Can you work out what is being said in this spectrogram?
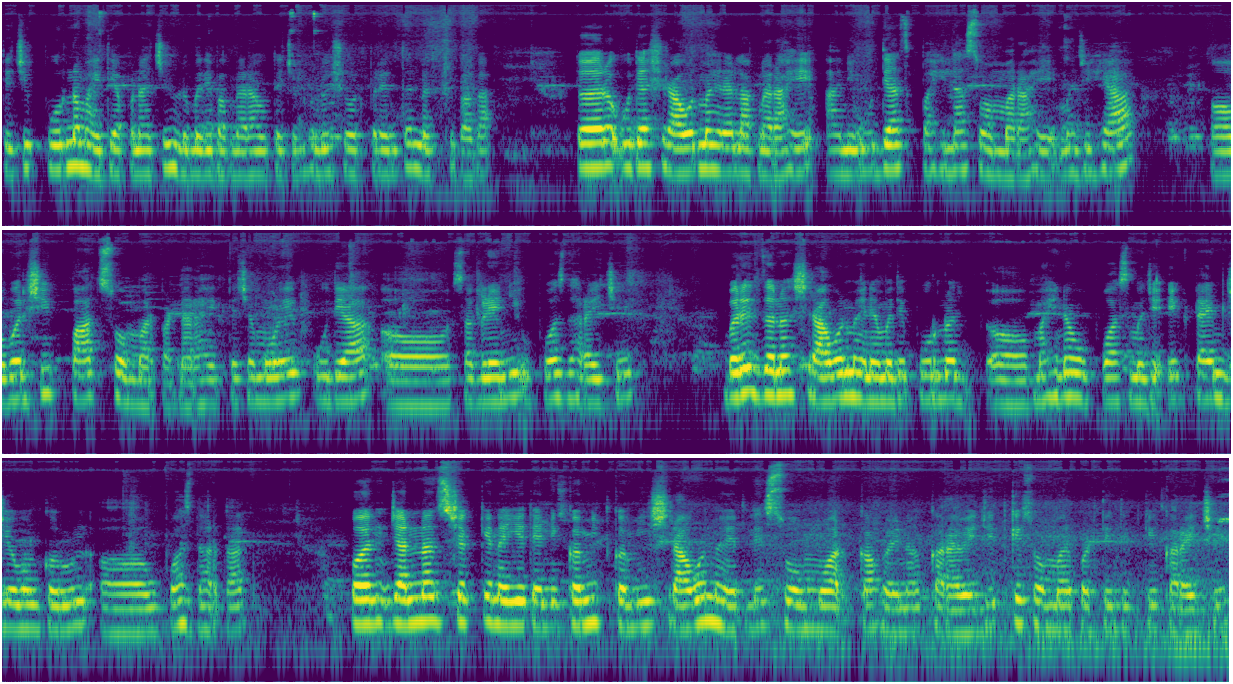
त्याची पूर्ण माहिती आपण आजच्या व्हिडिओमध्ये बघणार आहोत. त्याच्या व्हिडिओ शेवटपर्यंत नक्की बघा. तर उद्या श्रावण महिना लागणार आहे आणि उद्याच पहिला सोमवार आहे. म्हणजे ह्या वर्षी पाच सोमवार पडणार आहेत. त्याच्यामुळे उद्या सगळ्यांनी उपवास धरायचे. बरेच जण श्रावण महिन्यामध्ये पूर्ण महिना उपवास म्हणजे एक टाईम जेवण करून उपवास धरतात. पण ज्यांना शक्य नाही आहे त्यांनी कमीत कमी श्रावण महिन्यातले सोमवार का होईना करावे. जितके सोमवार पडतील तितके करायचे.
